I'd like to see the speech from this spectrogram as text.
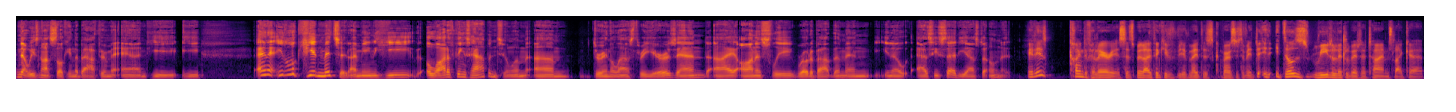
No, he's not sulking in the bathroom, and he he. And look, he admits it. I mean, he a lot of things happened to him um, during the last three years, and I honestly wrote about them. And you know, as he said, he has to own it. It is kind of hilarious. It's been. I think you've, you've made this comparison. stuff. It, it, it does read a little bit at times like a,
